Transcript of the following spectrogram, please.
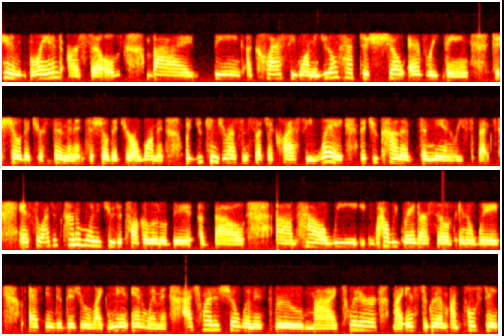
can brand ourselves by being a classy woman. You don't have to show everything to show that you're feminine, to show that you're a woman, but you can dress in such a classy way that you kind of demand respect. And so I just kind of wanted you to talk a little bit about um, how we how we brand ourselves in a way as individuals, like men and women. I try to show women through my Twitter, my Instagram. I'm posting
